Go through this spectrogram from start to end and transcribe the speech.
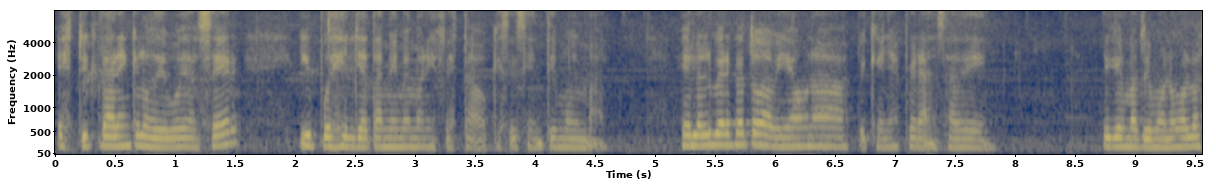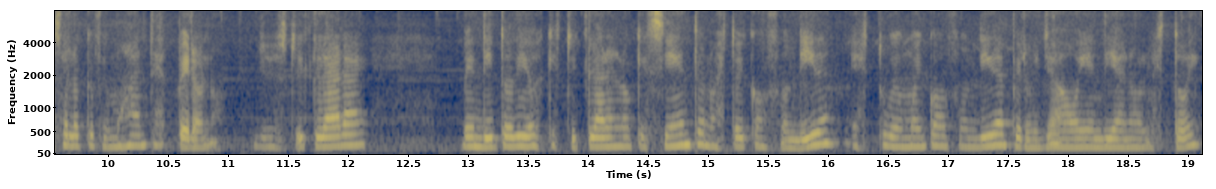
Estoy clara en que lo debo de hacer y pues él ya también me ha manifestado que se siente muy mal. Él alberga todavía una pequeña esperanza de, de que el matrimonio vuelva a ser lo que fuimos antes, pero no. Yo estoy clara Bendito Dios que estoy clara en lo que siento, no estoy confundida. Estuve muy confundida, pero ya hoy en día no lo estoy.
